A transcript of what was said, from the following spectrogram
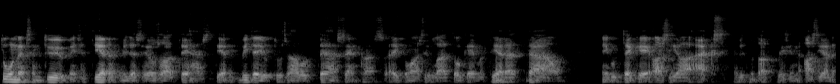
tunnet sen tyypin, sä tiedät, mitä se osaa tehdä, sä tiedät, mitä juttu sä haluat tehdä sen kanssa, eikä vaan sillä että okei, mä tiedän, että tämä on, niin kuin tekee asiaa X, ja nyt mä tarvitsin asian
